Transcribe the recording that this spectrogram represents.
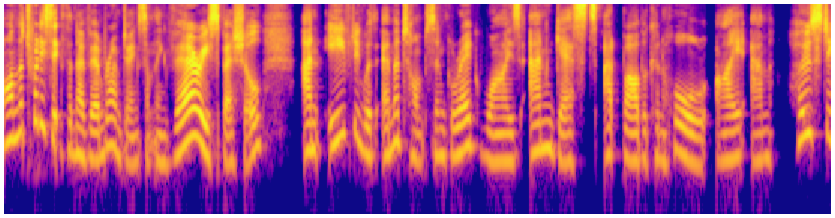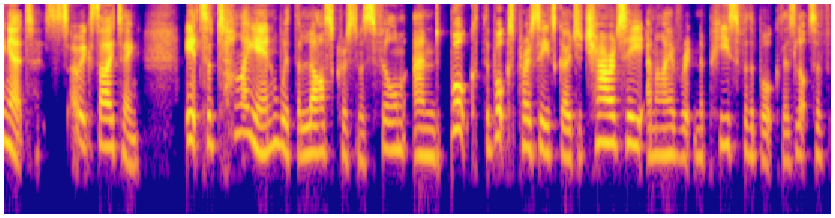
On the 26th of November, I'm doing something very special an evening with Emma Thompson, Greg Wise, and guests at Barbican Hall. I am hosting it. So exciting. It's a tie in with the last Christmas film and book. The book's proceeds go to charity, and I have written a piece for the book. There's lots of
